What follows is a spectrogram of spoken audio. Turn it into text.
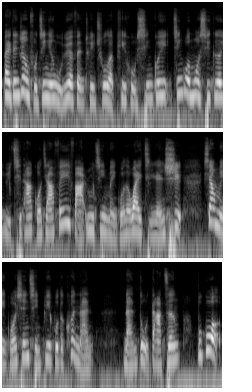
拜登政府今年五月份推出了庇护新规，经过墨西哥与其他国家非法入境美国的外籍人士向美国申请庇护的困难。难度大增。不过，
